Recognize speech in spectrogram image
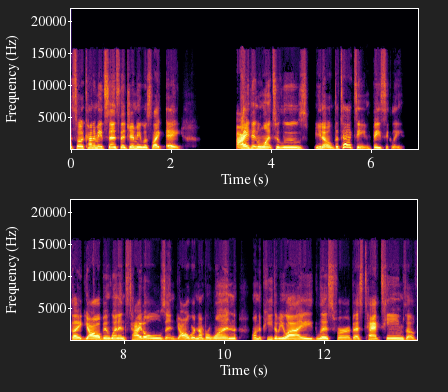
so it kind of made sense that Jimmy was like, "Hey, I didn't want to lose, you know, the tag team basically like y'all been winning titles and y'all were number one on the PWI list for best tag teams of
